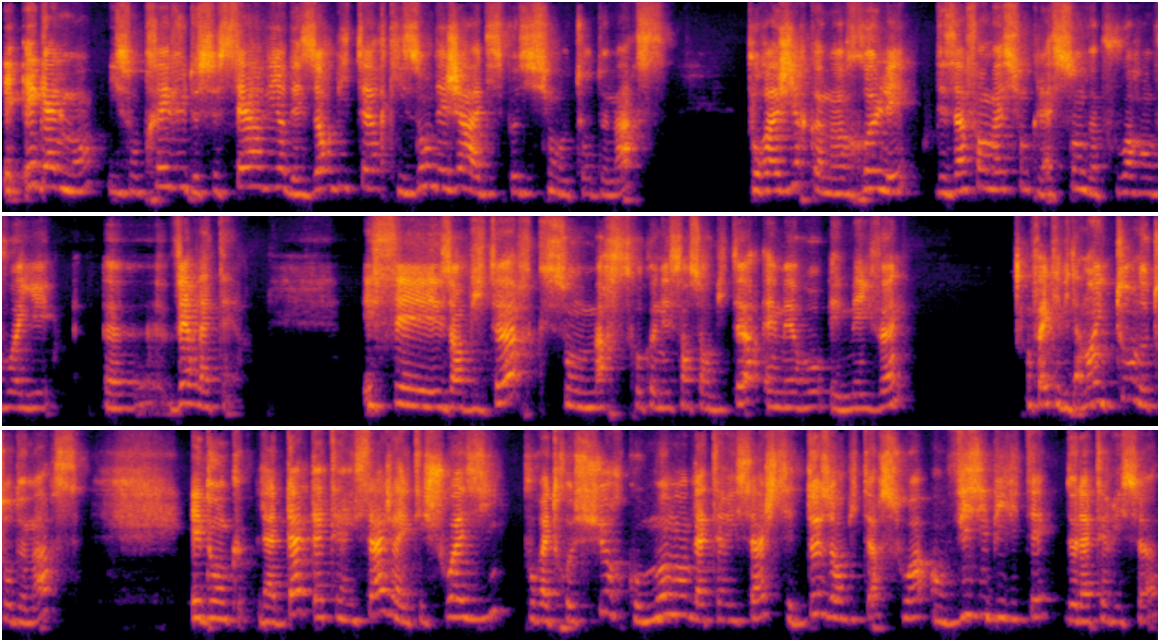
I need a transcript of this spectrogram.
Et également, ils ont prévu de se servir des orbiteurs qu'ils ont déjà à disposition autour de Mars pour agir comme un relais des informations que la sonde va pouvoir envoyer euh, vers la Terre. Et ces orbiteurs, qui sont Mars Reconnaissance Orbiteur, MRO et MAVEN, en fait, évidemment, ils tournent autour de Mars et donc, la date d'atterrissage a été choisie pour être sûr qu'au moment de l'atterrissage, ces deux orbiteurs soient en visibilité de l'atterrisseur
